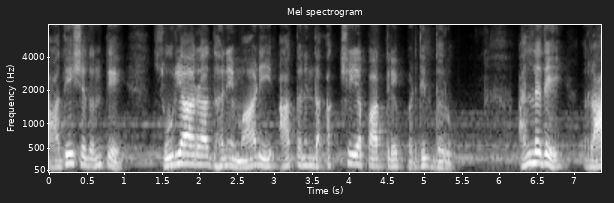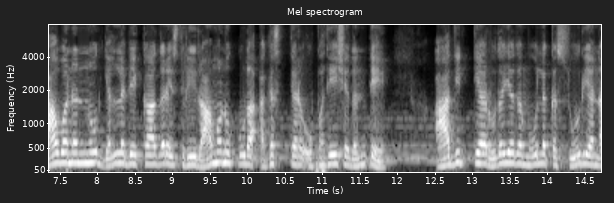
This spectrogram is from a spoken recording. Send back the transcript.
ಆದೇಶದಂತೆ ಸೂರ್ಯಾರಾಧನೆ ಮಾಡಿ ಆತನಿಂದ ಅಕ್ಷಯ ಪಾತ್ರೆ ಪಡೆದಿದ್ದರು. ಅಲ್ಲದೆ ರಾವಣನ್ನು ಗೆಲ್ಲಬೇಕಾದರೆ ಶ್ರೀರಾಮನು ಕೂಡ ಅಗಸ್ತ್ಯರ ಉಪದೇಶದಂತೆ ಆದಿತ್ಯ ಹೃದಯದ ಮೂಲಕ ಸೂರ್ಯನ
